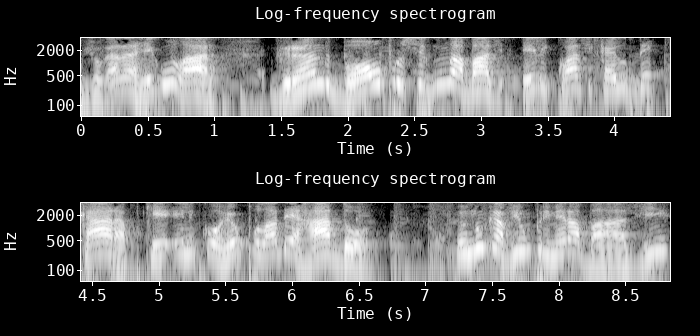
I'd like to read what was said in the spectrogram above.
jogada regular. Grand ball pro segunda base. Ele quase caiu de cara, porque ele correu pro lado errado. Eu nunca vi um primeira base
